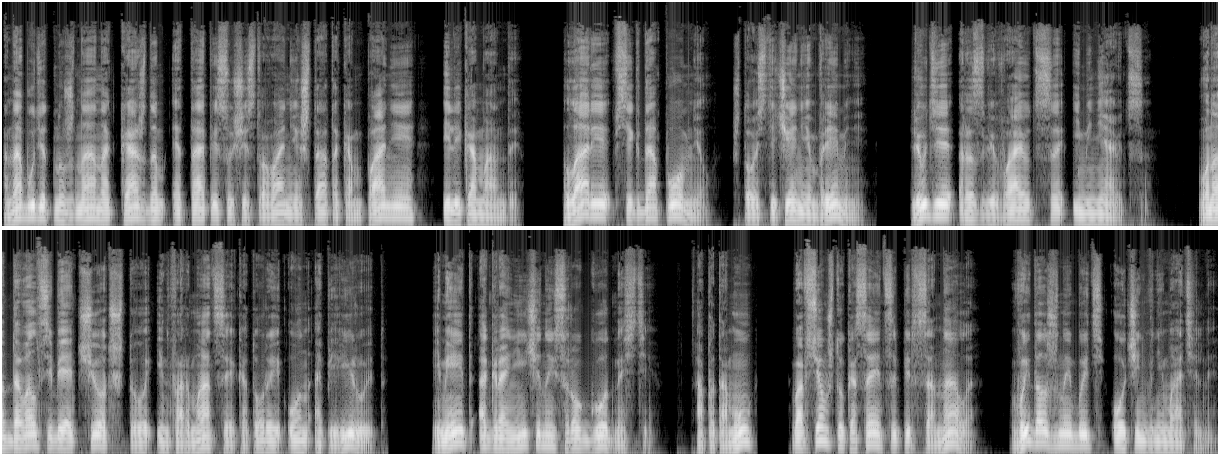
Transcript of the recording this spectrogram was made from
Она будет нужна на каждом этапе существования штата компании или команды. Ларри всегда помнил, что с течением времени люди развиваются и меняются. Он отдавал себе отчет, что информация, которой он оперирует, имеет ограниченный срок годности, а потому во всем, что касается персонала, вы должны быть очень внимательны.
